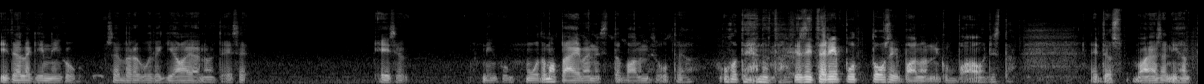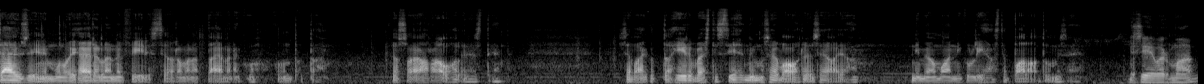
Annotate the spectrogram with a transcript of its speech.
itselläkin niin kuin sen verran kuitenkin ajanut, että ei se, ei se niin kuin muutama päivä, niin sitten valmis uuteen. uuteen tota. Ja sitten se riippuu tosi paljon niin kuin vauhdista. Että jos mä ajan sen ihan täysin, niin mulla on ihan erilainen fiilis seuraavana päivänä kuin, kuin tota, jos ajaa rauhallisesti. Että se vaikuttaa hirveästi siihen, millaiseen vauhdilla se ajaa nimenomaan niin kuin lihasta palautumiseen. Niin siihen varmaan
